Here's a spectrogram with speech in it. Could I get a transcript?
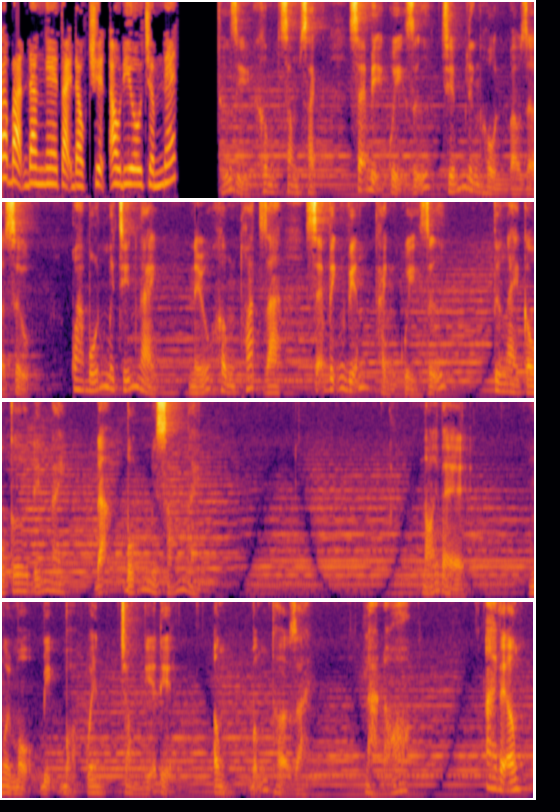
Các bạn đang nghe tại đọc audio net Thứ gì không xong sạch sẽ bị quỷ dữ chiếm linh hồn vào giờ sửu. Qua 49 ngày, nếu không thoát ra sẽ vĩnh viễn thành quỷ dữ. Từ ngày cầu cơ đến nay đã 46 ngày. Nói về ngôi mộ bị bỏ quên trong nghĩa địa, ông bỗng thở dài. Là nó. Ai vậy ông?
